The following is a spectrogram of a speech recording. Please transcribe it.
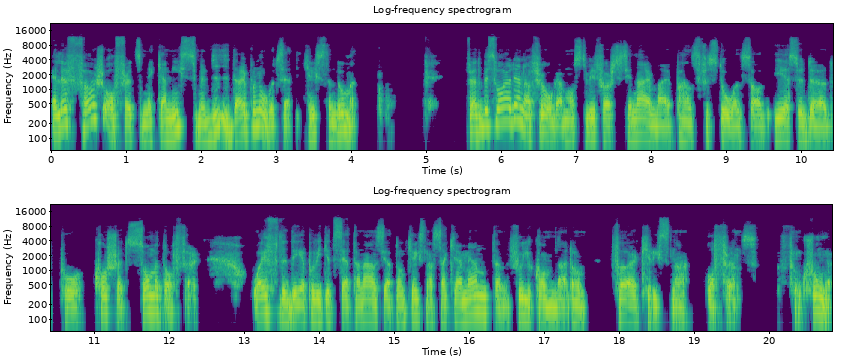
Eller förs offrets mekanism vidare på något sätt i kristendomen? För att besvara denna fråga måste vi först se närmare på hans förståelse av Jesu död på korset som ett offer och efter det på vilket sätt han anser att de kristna sakramenten fullkomnar de förkristna offrens funktioner.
